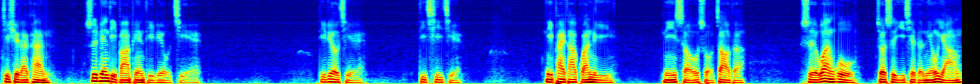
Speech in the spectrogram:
继续来看诗篇第八篇第六节。第六节、第七节，你派他管理你手所造的，使万物，就是一切的牛羊、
